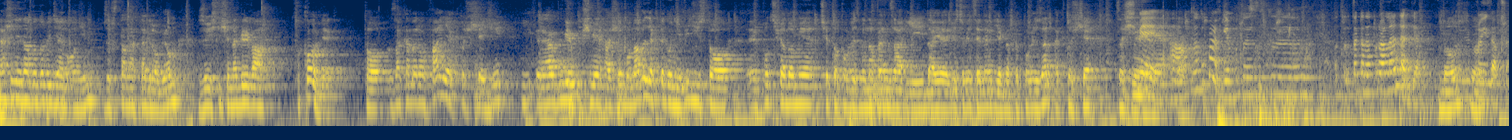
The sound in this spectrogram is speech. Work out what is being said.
Ja się niedawno dowiedziałem o nim, że w Stanach tak robią, że jeśli się nagrywa cokolwiek, to za kamerą fajnie jak ktoś siedzi i reaguje, uśmiecha się, bo nawet jak tego nie widzisz, to e, podświadomie cię to powiedzmy napędza i daje jeszcze więcej energii, jak na przykład powiesz żart, a ktoś się zaśmieje. Śmieje, a no to pewnie, bo to jest yy, no to taka naturalna energia. No, No no. i zawsze.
